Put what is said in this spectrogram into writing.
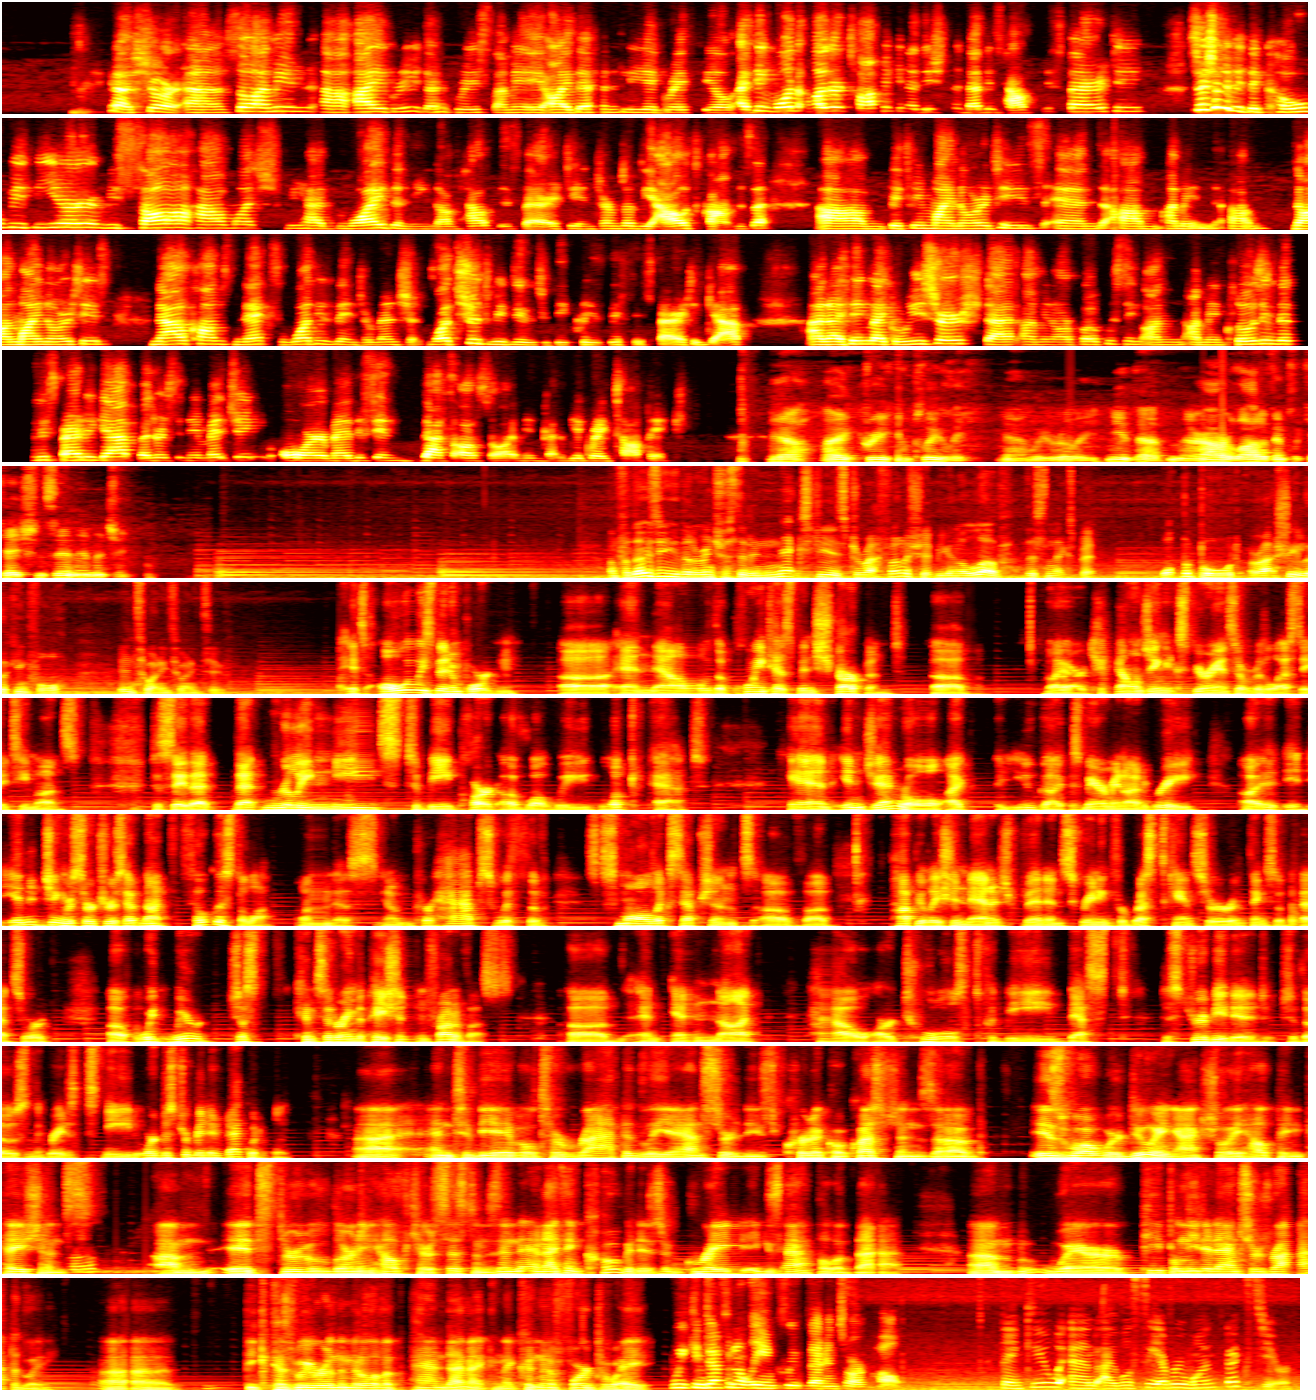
Yeah, sure. Uh, so, I mean, uh, I agree with Dr. Grist. I mean, AI definitely a great field. I think one other topic in addition to that is health disparity. Especially with the COVID year, we saw how much we had widening of health disparity in terms of the outcomes um, between minorities and, um, I mean, um, non-minorities. Now comes next, what is the intervention? What should we do to decrease this disparity gap? And I think like research that I mean are focusing on I mean closing the disparity gap, whether it's in imaging or medicine, that's also I mean going to be a great topic. Yeah, I agree completely. Yeah, we really need that, and there are a lot of implications in imaging. And for those of you that are interested in next year's GERRAF Fellowship, you're going to love this next bit what the board are actually looking for in 2022. It's always been important, uh, and now the point has been sharpened uh, by our challenging experience over the last 18 months to say that that really needs to be part of what we look at. And in general, I, you guys may or may not agree, uh, it, imaging researchers have not focused a lot on this. You know, perhaps with the small exceptions of uh, population management and screening for breast cancer and things of that sort. Uh, we, are just considering the patient in front of us uh, and, and not how our tools could be best distributed to those in the greatest need or distributed equitably. Uh, and to be able to rapidly answer these critical questions of is what we're doing actually helping patients? Mm-hmm. Um, it's through learning healthcare systems. And, and I think COVID is a great example of that um, where people needed answers rapidly uh, because we were in the middle of a pandemic and they couldn't afford to wait. We can definitely include that into our call. Thank you, and I will see everyone next year.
